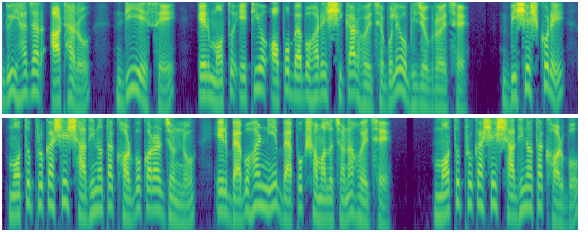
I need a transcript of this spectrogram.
দুই হাজার আঠারো, ডিএসএ, এর মতো এটিও অপব্যবহারের শিকার হয়েছে বলে অভিযোগ রয়েছে। বিশেষ করে মতপ্রকাশের স্বাধীনতা খর্ব করার জন্য এর ব্যবহার নিয়ে ব্যাপক সমালোচনা হয়েছে। মতপ্রকাশের স্বাধীনতা খর্ব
